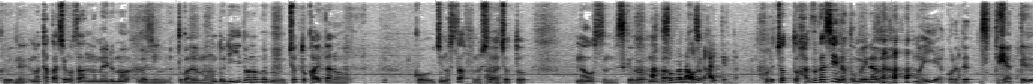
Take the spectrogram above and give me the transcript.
くね、まあ、高城さんのメールマガジンとかでも本当リードの部分ちょっと書いたのをこううちのスタッフの人がちょっと直すんですけど、なんかあそんな直しが入ってるんだ。これちょっと恥ずかしいなと思いながらまあいいやこれでってやって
